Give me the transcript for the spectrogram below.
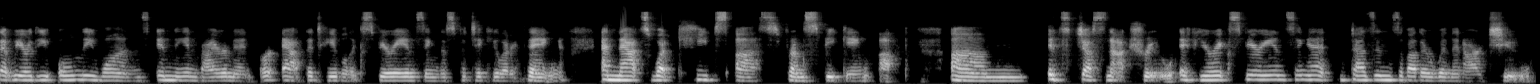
that we are the only ones in the environment or at the table experiencing this particular thing. And that's what keeps us from speaking up. Um, it's just not true. If you're experiencing it, dozens of other women are too.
